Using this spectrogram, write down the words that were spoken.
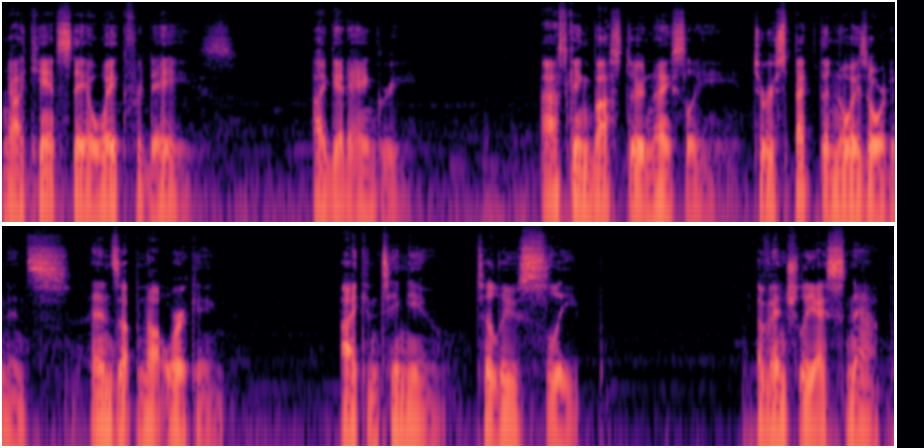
I can't stay awake for days. I get angry. Asking Buster nicely to respect the noise ordinance ends up not working. I continue to lose sleep. Eventually, I snap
